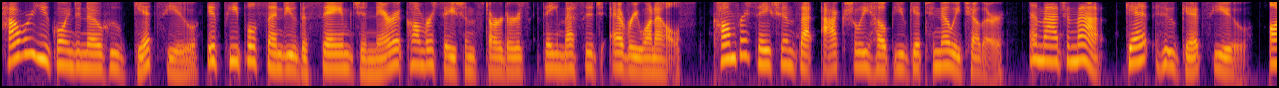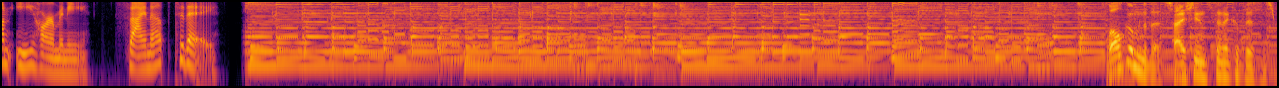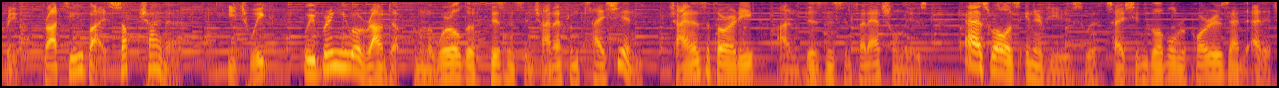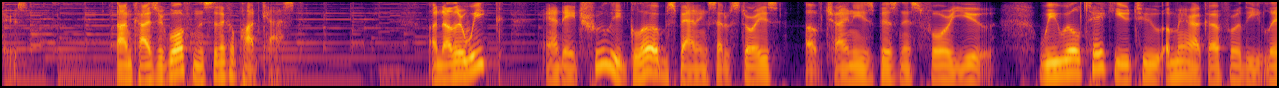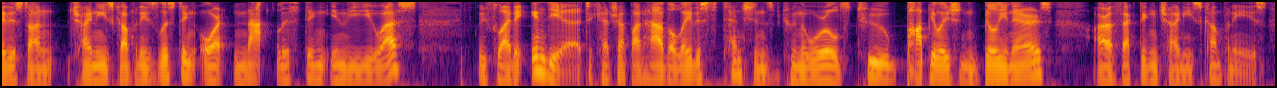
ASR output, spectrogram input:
How are you going to know who gets you if people send you the same generic conversation starters they message everyone else? Conversations that actually help you get to know each other. Imagine that. Get who gets you on eHarmony. Sign up today. Welcome to the Caixin Sinica Business Brief, brought to you by SupChina. Each week, we bring you a roundup from the world of business in China from Caixin, China's authority on business and financial news, as well as interviews with Caixin global reporters and editors. I'm Kaiser Kuo from the Sinica Podcast. Another week, and a truly globe spanning set of stories of Chinese business for you. We will take you to America for the latest on Chinese companies listing or not listing in the US. We fly to India to catch up on how the latest tensions between the world's two population billionaires are affecting Chinese companies.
